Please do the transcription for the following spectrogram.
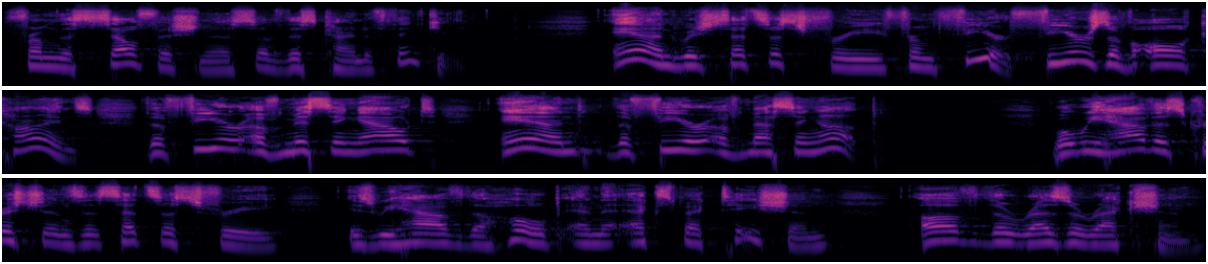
from the selfishness of this kind of thinking and which sets us free from fear fears of all kinds the fear of missing out and the fear of messing up. What we have as Christians that sets us free is we have the hope and the expectation of the resurrection.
